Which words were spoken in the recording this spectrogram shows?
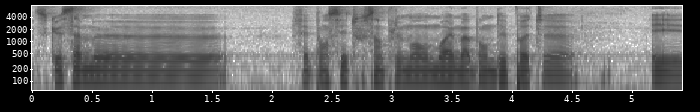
Parce que ça me fait penser tout simplement, moi et ma bande de potes. euh, et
